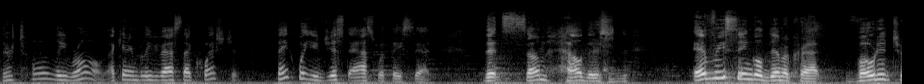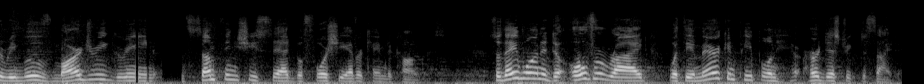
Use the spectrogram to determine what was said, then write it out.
They're totally wrong. I can't even believe you've asked that question. Think what you just asked what they said. That somehow there's every single Democrat voted to remove Marjorie Greene on something she said before she ever came to Congress. So they wanted to override what the American people in her district decided.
